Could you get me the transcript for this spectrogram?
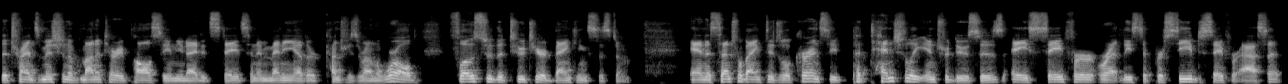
The transmission of monetary policy in the United States and in many other countries around the world flows through the two tiered banking system. And a central bank digital currency potentially introduces a safer, or at least a perceived safer asset,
